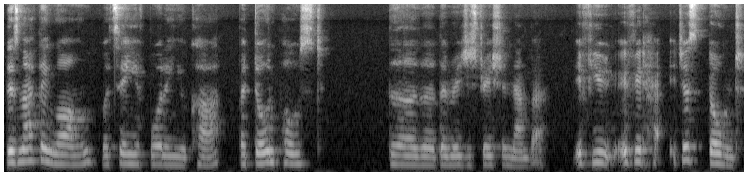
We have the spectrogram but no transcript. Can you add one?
there's nothing wrong with saying you've bought a new car but don't post the the, the registration number. If you if it ha- just don't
